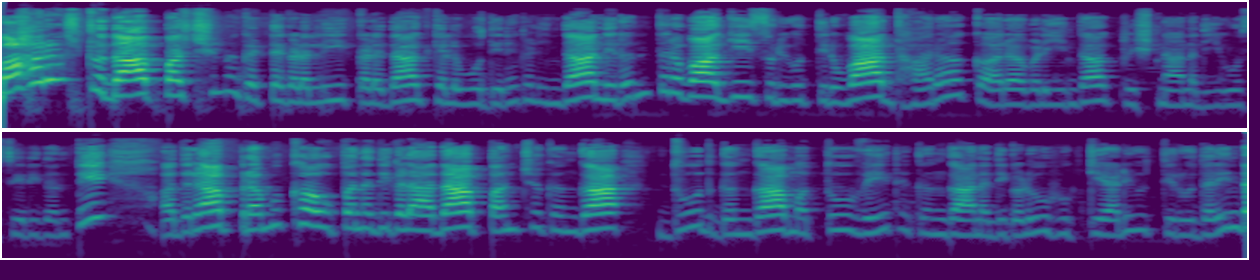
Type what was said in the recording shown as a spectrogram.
ಮಹಾರಾಷ್ಟ್ರದ ಪಶ್ಚಿಮ ಘಟ್ಟಗಳಲ್ಲಿ ಕಳೆದ ಕೆಲವು ದಿನಗಳಿಂದ ನಿರಂತರವಾಗಿ ಸುರಿಯುತ್ತಿರುವ ಧಾರಾಕಾರ ಮಳೆಯಿಂದ ಕೃಷ್ಣಾ ನದಿಯೂ ಸೇರಿದಂತೆ ಅದರ ಪ್ರಮುಖ ಉಪನದಿಗಳಾದ ಪಂಚಗಂಗಾ, ದೂದ್ಗಂಗಾ ಮತ್ತು ವೇದಗಂಗಾ ನದಿಗಳು ಹುಕ್ಕಿ ಹರಿಯುತ್ತಿರುವುದರಿಂದ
